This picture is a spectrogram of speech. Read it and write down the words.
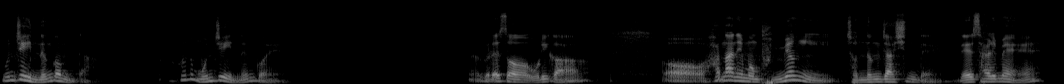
문제 있는 겁니다. 그거는 문제 있는 거예요. 그래서 우리가 어, 하나님은 분명히 전능자신데 내 삶에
